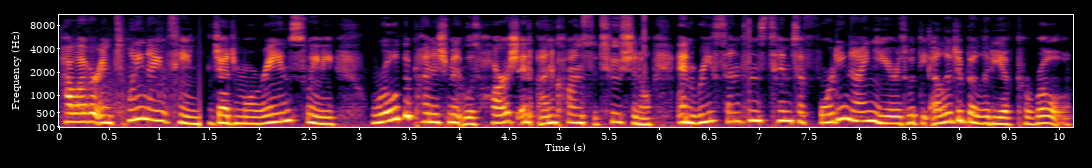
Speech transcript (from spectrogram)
However, in 2019, Judge Maureen Sweeney ruled the punishment was harsh and unconstitutional and resentenced him to 49 years with the eligibility of parole.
